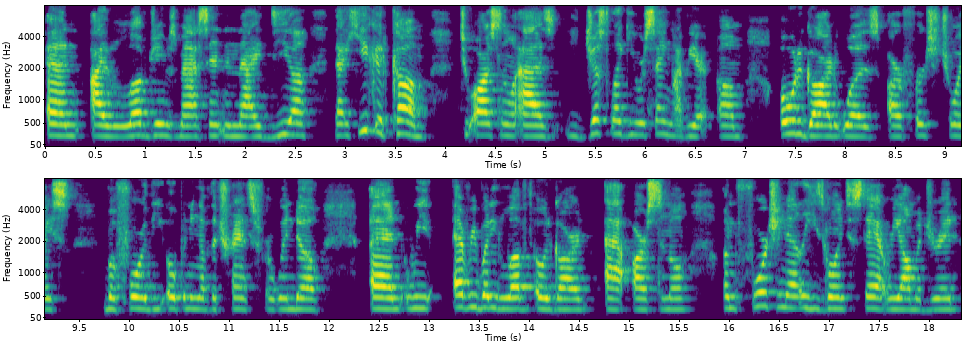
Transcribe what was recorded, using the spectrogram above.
And I love James Maddison and the idea that he could come to Arsenal as just like you were saying, Javier. Um, Odegaard was our first choice before the opening of the transfer window, and we everybody loved Odegaard at Arsenal. Unfortunately, he's going to stay at Real Madrid.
